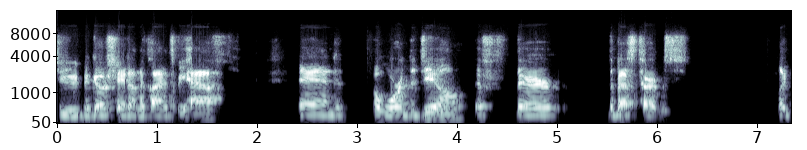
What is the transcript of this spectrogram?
to negotiate on the client's behalf and award the deal if they're the best terms. Like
